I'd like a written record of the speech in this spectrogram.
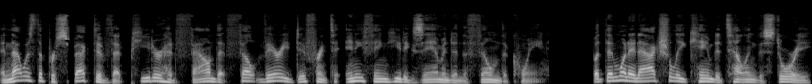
and that was the perspective that Peter had found that felt very different to anything he'd examined in the film The Queen. But then when it actually came to telling the story,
